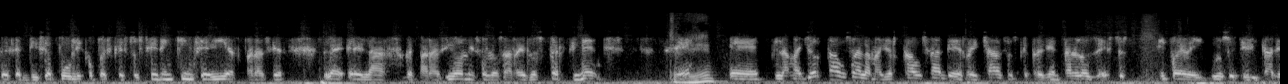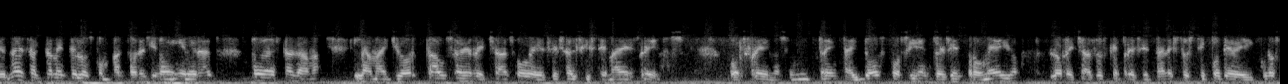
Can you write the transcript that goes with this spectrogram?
de servicio público, pues que estos tienen 15 días para hacer la- eh, las reparaciones o los arreglos pertinentes. ¿Sí? Eh, la mayor causa, la mayor causa de rechazos que presentan los de estos tipos de vehículos utilitarios, no exactamente los compactores, sino en general toda esta gama, la mayor causa de rechazo es, al sistema de frenos, por frenos, un 32% es en promedio los rechazos que presentan estos tipos de vehículos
